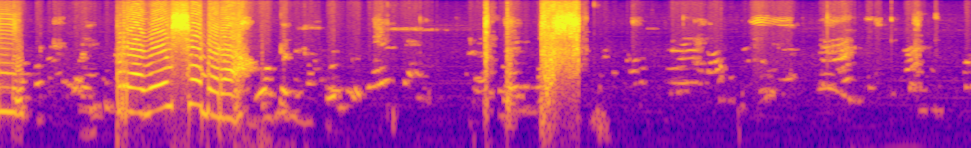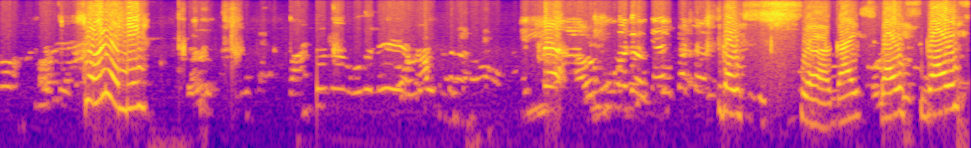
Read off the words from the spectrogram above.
ಇಲ್ಲಿ ಪ್ರವೇಶ ದರ. ಸೋನಿ ಅಲ್ಲಿ. Guys guys guys guys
